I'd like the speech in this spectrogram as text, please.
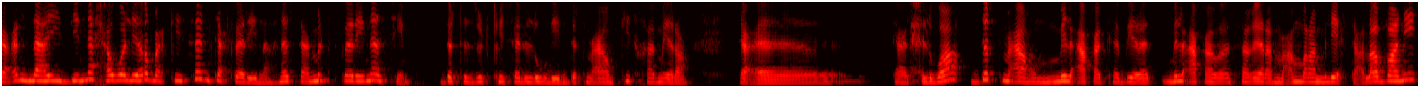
عندنا يدينا حوالي ربع كيسان تاع فرينه هنا استعملت فرينه سيم. درت الزوج كيسان الأولين درت معاهم كيس خميرة تاع تاع الحلوى درت معاهم ملعقة كبيرة ملعقة صغيرة معمرة مليح تاع لافاني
